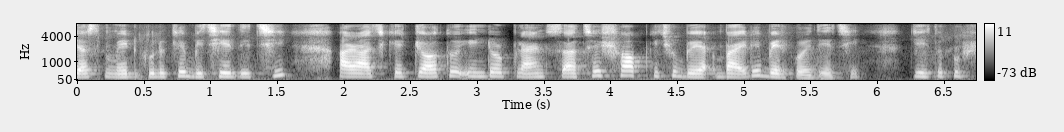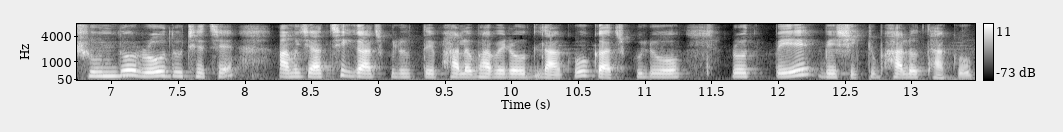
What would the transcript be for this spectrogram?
জাস্ট মেটগুলোকে বিছিয়ে দিচ্ছি। আর আজকে যত ইনডোর প্ল্যান্টস আছে সব কিছু বাইরে বের করে দিয়েছি। যেহেতু খুব সুন্দর রোদ উঠেছে, আমি চাচ্ছি গাছগুলোতে ভালোভাবে রোদ লাগুক, গাছগুলো রোদ পেয়ে বেশ একটু ভালো থাকুক।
